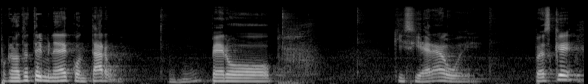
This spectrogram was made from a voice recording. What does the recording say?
Porque no te terminé de contar, güey. Pero pff, quisiera, güey. Pero es que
